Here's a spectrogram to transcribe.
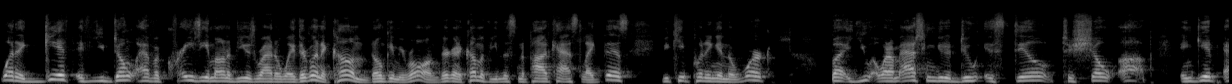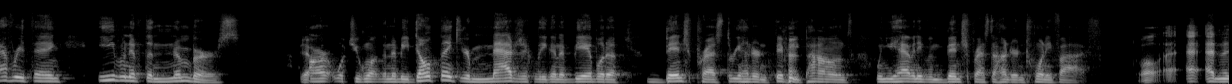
what a gift if you don't have a crazy amount of views right away. They're going to come. Don't get me wrong. They're going to come if you listen to podcasts like this, if you keep putting in the work. But you, what I'm asking you to do is still to show up and give everything, even if the numbers yep. aren't what you want them to be. Don't think you're magically going to be able to bench press 350 pounds when you haven't even bench pressed 125. Well, and uh,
